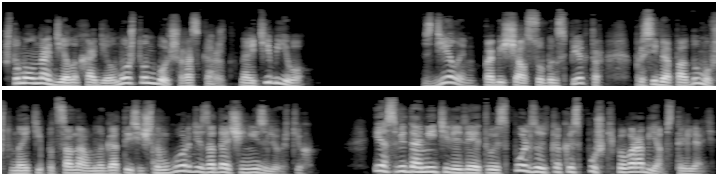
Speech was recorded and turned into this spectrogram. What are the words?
Что, мол, на дело ходил, может, он больше расскажет. Найти бы его. «Сделаем», — пообещал субинспектор, про себя подумав, что найти пацана в многотысячном городе задача не из легких и осведомители для этого использовать, как из пушки по воробьям стрелять.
